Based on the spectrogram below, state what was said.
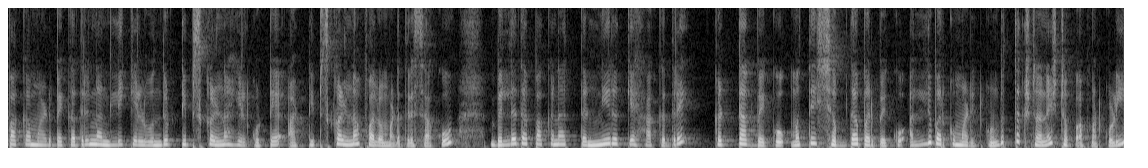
ಪಾಕ ಮಾಡಬೇಕಾದ್ರೆ ನಾನು ಇಲ್ಲಿ ಕೆಲವೊಂದು ಟಿಪ್ಸ್ಗಳನ್ನ ಹೇಳ್ಕೊಟ್ಟೆ. ಆ ಟಿಪ್ಸ್ಗಳನ್ನ ಫಾಲೋ ಮಾಡಿದ್ರೆ ಸಾಕು. ಬೆಲ್ಲದ ಪಾಕನ ತಣ್ಣೀರಕ್ಕೆ ಹಾಕಿದ್ರೆ ಕಟ್ಟಾಗಬೇಕು, ಮತ್ತು ಶಬ್ದ ಬರಬೇಕು ಅಲ್ಲಿವರೆಗೂ ಮಾಡಿಟ್ಕೊಂಡು ತಕ್ಷಣವೇ ಸ್ಟವ್ ಆಫ್ ಮಾಡ್ಕೊಳ್ಳಿ.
